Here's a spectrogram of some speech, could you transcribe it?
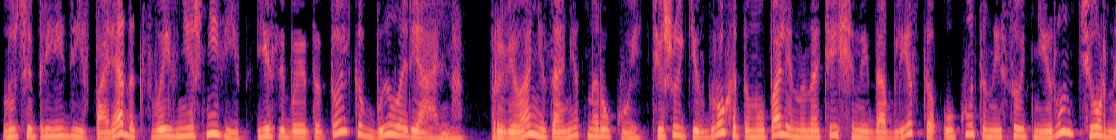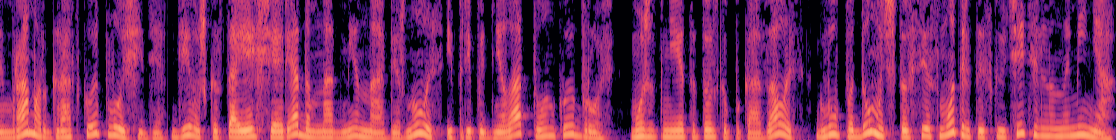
Лучше приведи в порядок свой внешний вид, если бы это только было реально. Провела незаметно рукой. Чешуйки с грохотом упали на начищенный до блеска, укутанный сотней рун черный мрамор городской площади. Девушка, стоящая рядом, надменно обернулась и приподняла тонкую бровь. Может, мне это только показалось? Глупо думать, что все смотрят исключительно на меня.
